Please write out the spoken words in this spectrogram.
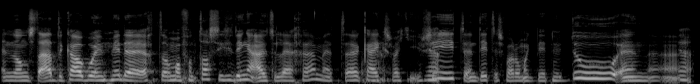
En dan staat de cowboy in het midden echt allemaal fantastische dingen uit te leggen. Met eh, kijk eens wat je hier Ja. ziet en dit is waarom ik dit nu doe. En eh, Ja.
